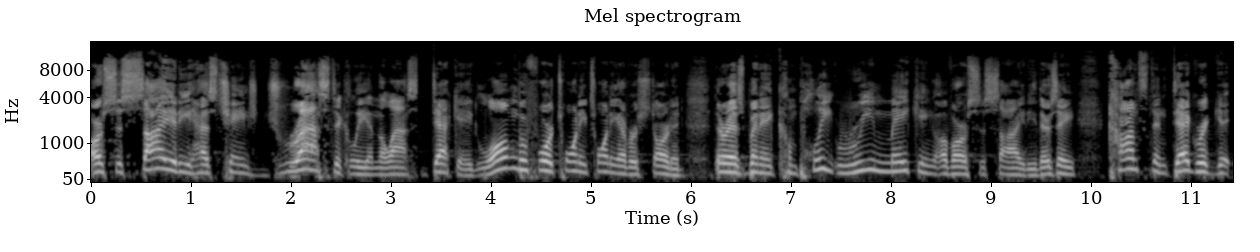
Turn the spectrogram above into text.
Our society has changed drastically in the last decade. Long before 2020 ever started, there has been a complete remaking of our society. There's a constant degrad-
